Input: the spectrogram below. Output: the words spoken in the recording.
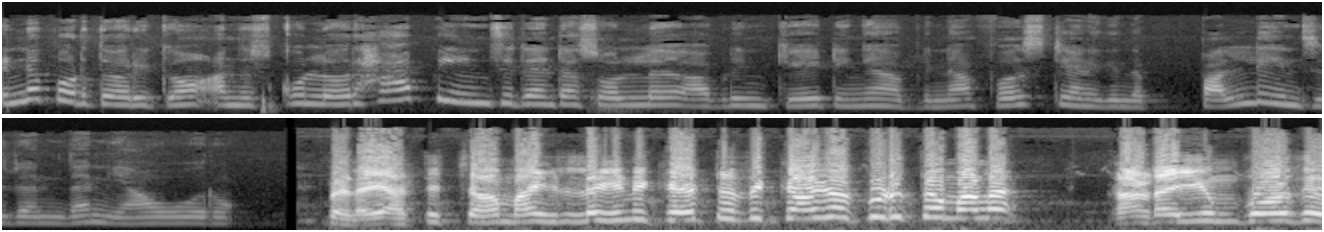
என்னை பொறுத்த வரைக்கும் அந்த ஸ்கூலில் ஒரு ஹாப்பி இன்சிடெண்ட்டாக சொல்லு அப்படின்னு கேட்டிங்க அப்படின்னா ஃபர்ஸ்ட் எனக்கு இந்த பள்ளி இன்சிடென்ட் தான் ஞாபகம் வரும். விளையாட்டு சாமா இல்லைன்னு கேட்டதுக்காக கொடுத்த மலை. கடையும் போது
